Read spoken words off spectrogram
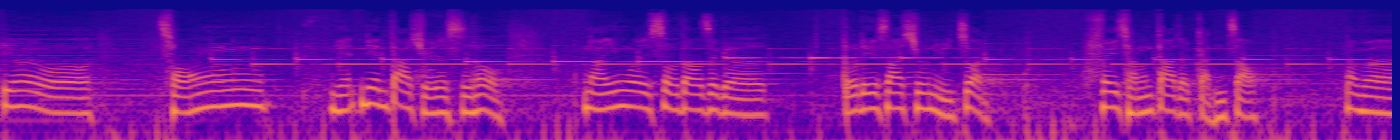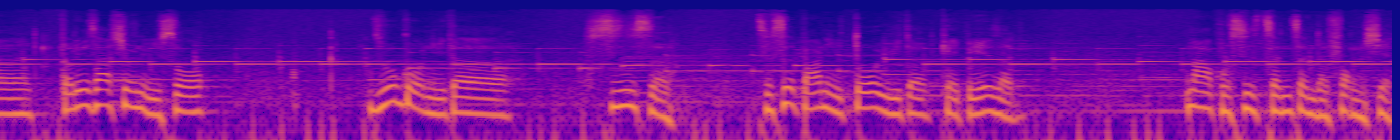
因为我从念念大学的时候，那因为受到这个《德雷莎修女传》非常大的感召，那么德雷莎修女说，如果你的施舍只是把你多余的给别人，那不是真正的奉献。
